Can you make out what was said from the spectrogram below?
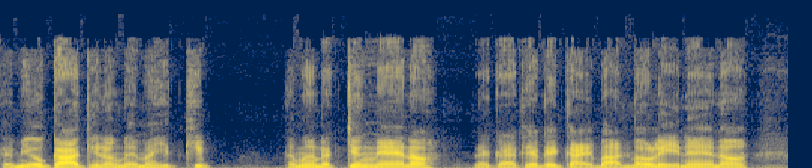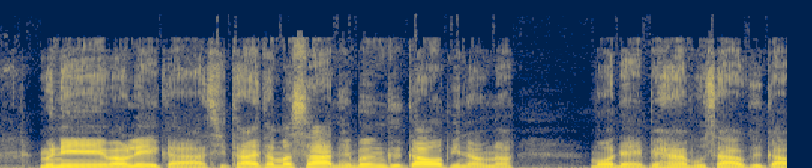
ก็มีโอกาสพี่น้องได้มาเฮ็ดคลิปทางเมืองดากจึงแน่เนาะแล้วก็เที่ยวไกลๆบ้านบาวเล่แน่เนาะมื้อนี้บาวเล่ก็สิถ่ายธรรมชาติให้เบิ่งคือเก่าพี่น้องเนาะบ่ได้ไปหาผู้สาวคือเก่า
